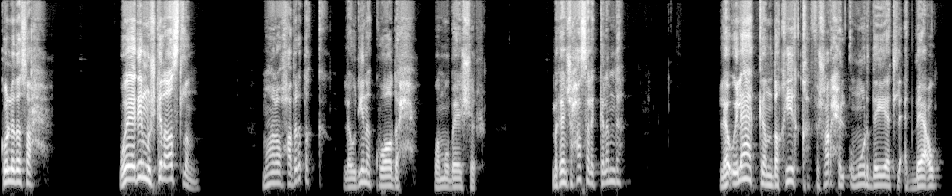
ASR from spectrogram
كل ده صح. وهي دي المشكلة أصلا. ما لو حضرتك لو دينك واضح ومباشر ما كانش حصل الكلام ده؟ لو إلهك كان دقيق في شرح الأمور ديت لأتباعه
